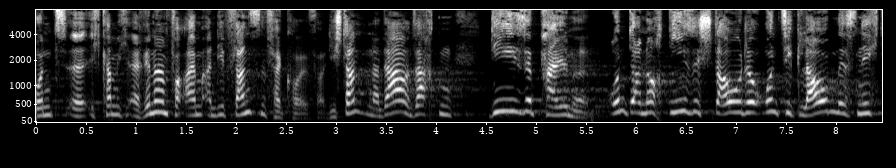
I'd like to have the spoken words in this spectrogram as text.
Und äh, ich kann mich erinnern vor allem an die Pflanzenverkäufer. Die standen dann da und sagten, diese Palme und dann noch diese Staude und sie glauben es nicht,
